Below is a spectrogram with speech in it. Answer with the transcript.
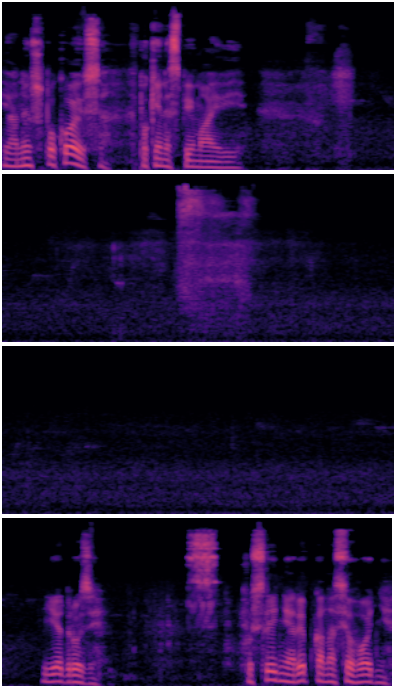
Я не успокоюся, поки не спіймаю її. Є, друзі. Послідня рибка на сьогодні.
